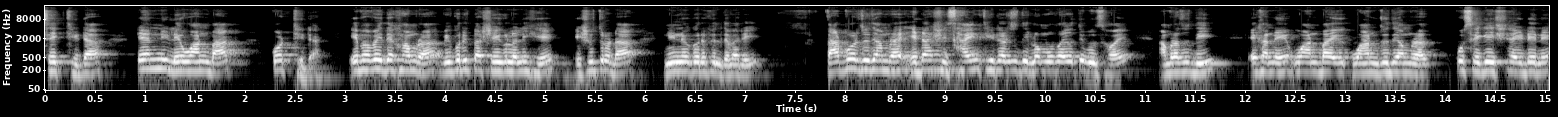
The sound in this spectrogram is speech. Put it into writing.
সেক থিটা টেন নিলে ওয়ান ভাগ কট থিটা এভাবেই দেখো আমরা বিপরীত পাশে এগুলো লিখে এই সূত্রটা নির্ণয় করে ফেলতে পারি। তারপর যদি আমরা এটা আসি সাইন থিটার যদি লম্ব বাই অতিভুজ হয় আমরা যদি এখানে ওয়ান বাই ওয়ান যদি আমরা কোসেক এই সাইডে এনে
